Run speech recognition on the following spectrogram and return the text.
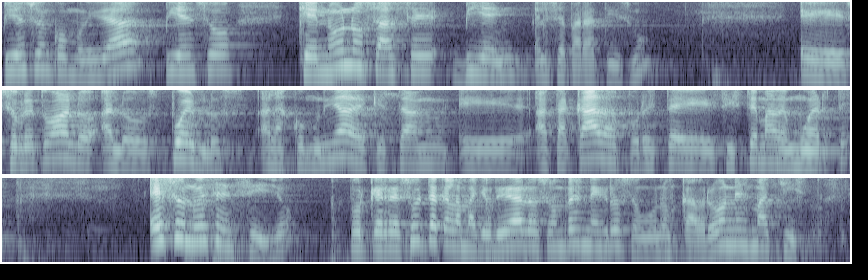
pienso en comunidad, pienso que no nos hace bien el separatismo, eh, sobre todo a, los pueblos, a las comunidades que están eh, atacadas por este sistema de muerte. Eso no es sencillo, porque resulta que la mayoría de los hombres negros son unos cabrones machistas.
